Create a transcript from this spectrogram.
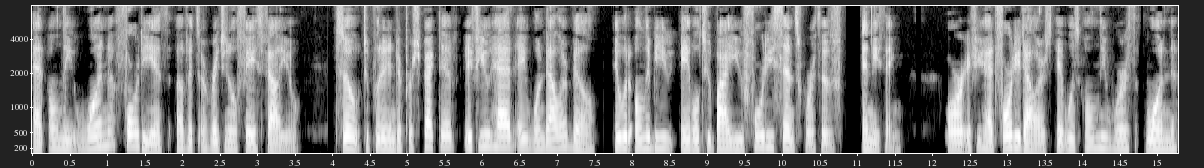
at only one fortieth of its original face value. So, to put it into perspective, if you had a $1 bill, it would only be able to buy you 40 cents worth of anything or if you had $40, it was only worth $1.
